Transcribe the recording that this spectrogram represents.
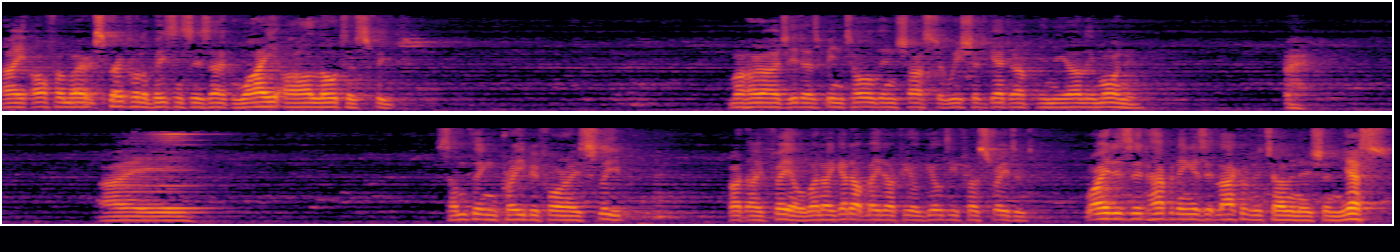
I offer my respectful obeisances at are lotus feet? Maharaj, it has been told in Shastra we should get up in the early morning. I something pray before I sleep, but I fail. When I get up late, I feel guilty, frustrated. Why is it happening? Is it lack of determination? Yes,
